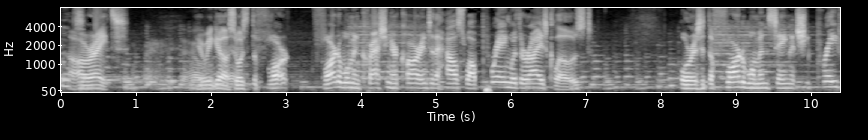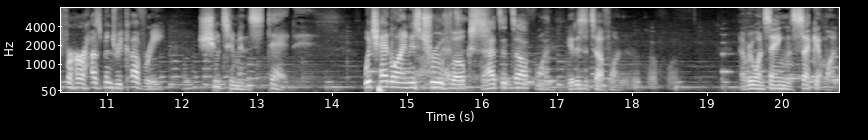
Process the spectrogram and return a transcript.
Oops. All right. What the hell Here we go. that? So it's the Flor- Florida woman crashing her car into the house while praying with her eyes closed? Or is it the Florida woman saying that she prayed for her husband's recovery, shoots him instead? Which headline is true, That's a- folks? that's a tough one. it is a tough one. That's a tough one. Everyone's saying the second one.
